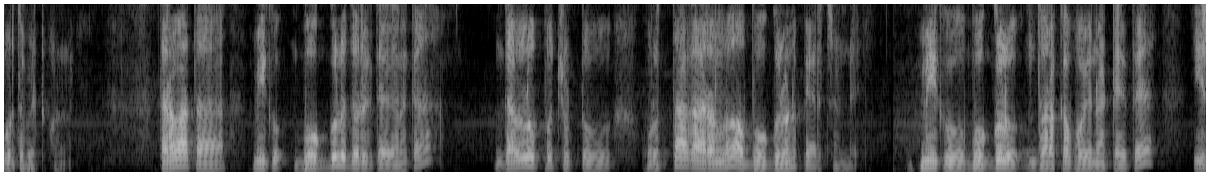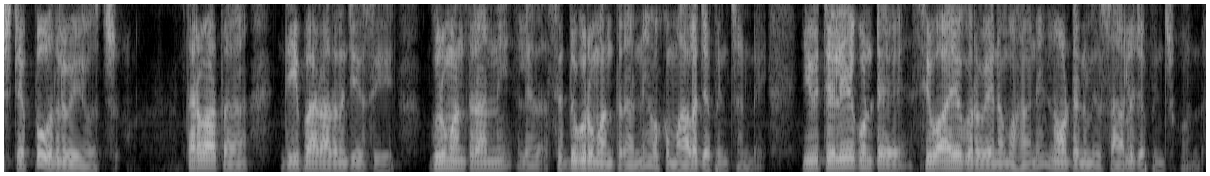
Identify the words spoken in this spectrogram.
గుర్తుపెట్టుకోండి. తర్వాత మీకు బొగ్గులు దొరికితే గనక గల్లుప్పు చుట్టూ వృత్తాకారంలో ఆ బొగ్గులను పేర్చండి. మీకు బొగ్గులు దొరకపోయినట్టయితే ఈ స్టెప్ వదిలివేయవచ్చు. తర్వాత దీపారాధన చేసి గురుమంత్రాన్ని లేదా సిద్ధగురు మంత్రాన్ని ఒక మాల జపించండి. ఇవి తెలియకుంటే శివాయ గురువే నమ అని నూట ఎనిమిది సార్లు జపించుకోండి.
